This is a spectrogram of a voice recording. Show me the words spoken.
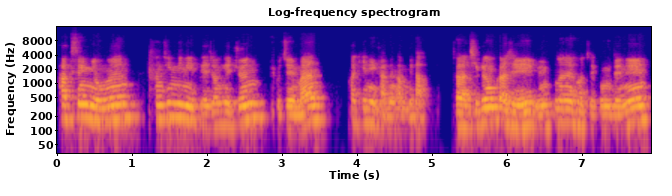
학생용은 선생님이 배정해준 교재만 확인이 가능합니다. 자, 지금까지 윈플랜에서 제공되는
